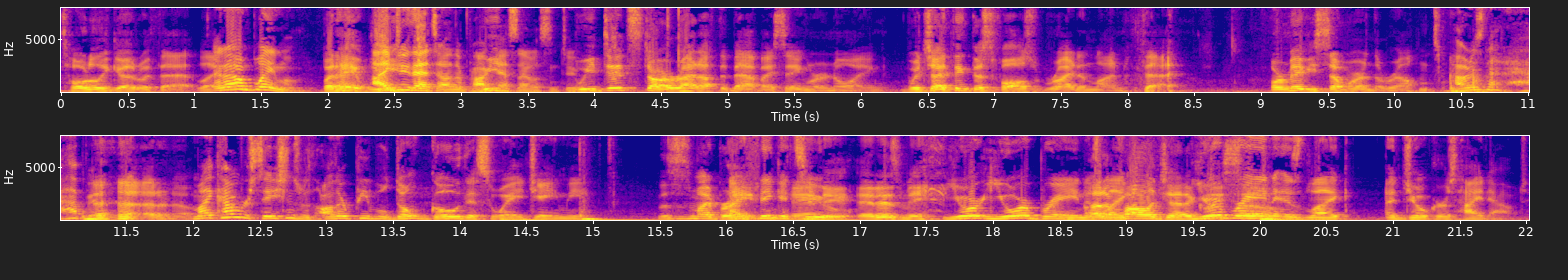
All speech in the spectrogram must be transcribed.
totally good with that. Like, And I don't blame them. but hey, we, I do that to other we- podcasts I listen to. We did start right off the bat by saying we're annoying, which I think this falls right in line with that. or maybe somewhere in the realm. How does that happen? I don't know. My conversations with other people don't go this way, Jaime. this is my brain. I think it's Andy. you. It is me. Your your brain is like Unapologetically your brain so. is like a Joker's hideout.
